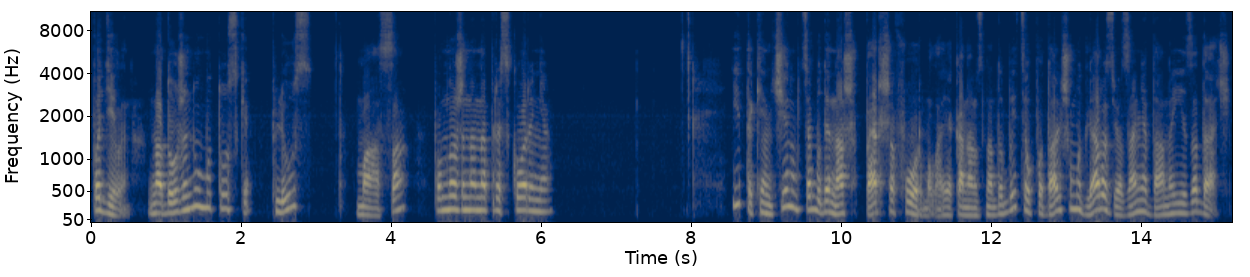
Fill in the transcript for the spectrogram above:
поділена на довжину мотузки плюс маса помножена на прискорення. І таким чином це буде наша перша формула, яка нам знадобиться в подальшому для розв'язання даної задачі.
